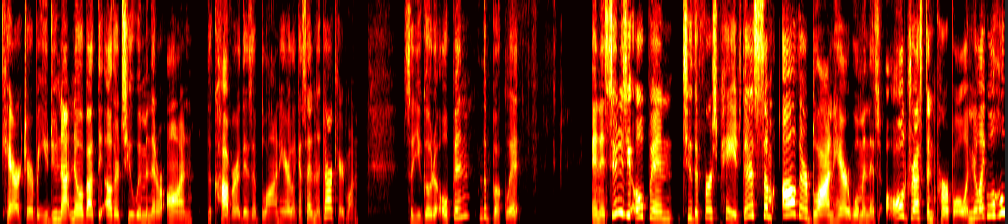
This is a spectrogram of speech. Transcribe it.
character, but you do not know about the other two women that are on the cover. There's a blonde hair, like I said, and the dark haired one. So you go to open the booklet, and as soon as you open to the first page, there's some other blonde haired woman that's all dressed in purple. And you're like, well, who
